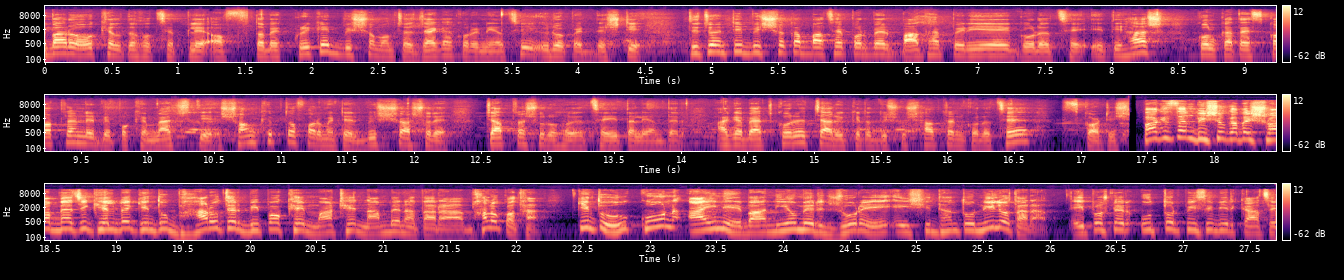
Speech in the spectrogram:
এবারও খেলতে হচ্ছে প্লে অফ তবে ক্রিকেট বিশ্বমঞ্চে জায়গা করে নিয়েছে ইউরোপের দেশটি। টি টোয়েন্টি বিশ্বকাপ বাছাই পর্বের বাধা পেরিয়ে গড়েছে ইতিহাস। কলকাতায় স্কটল্যান্ডের বিপক্ষে ম্যাচ দিয়ে সংক্ষিপ্ত ফরম্যাটের বিশ্ব আসরে যাত্রা শুরু হয়েছে ইতালিয়ানদের। আগে ব্যাট করে চার উইকেটে দুশো সাত রান করেছে স্কটিশ। পাকিস্তান বিশ্বকাপের সব ম্যাচই খেলবে, কিন্তু ভারতের বিপক্ষে মাঠে নামবে না তারা, ভালো কথা। কিন্তু কোন আইনে বা নিয়মের জোরে এই সিদ্ধান্ত নিল তারা? এই প্রশ্নের উত্তর পিসিবির কাছে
